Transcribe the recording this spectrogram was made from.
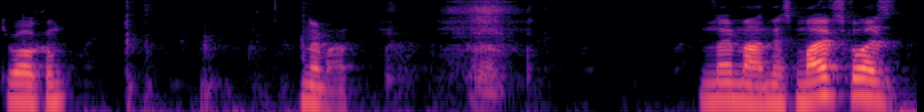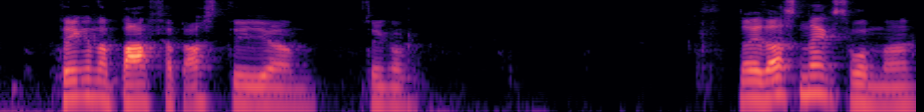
You're welcome. No man. No man, this Mav's got his thing in the bathtub. That's the um thing of. No, that's next one, man.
